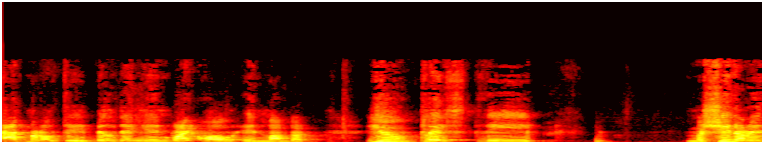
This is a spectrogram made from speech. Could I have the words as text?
Admiralty building in Whitehall in London. You placed the machinery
